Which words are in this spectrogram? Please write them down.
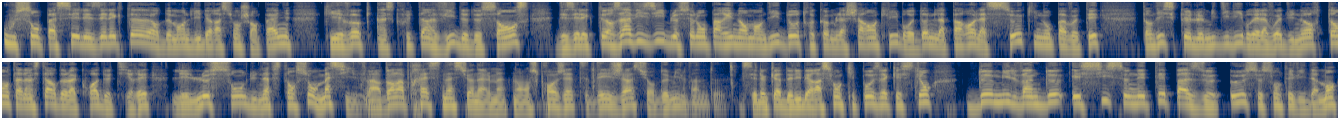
Où sont passés les électeurs demande Libération Champagne, qui évoque un scrutin vide de sens. Des électeurs invisibles selon Paris-Normandie, d'autres comme la Charente Libre donnent la parole à ceux qui n'ont pas voté, tandis que le Midi Libre et la Voix du Nord tentent, à l'instar de la Croix, de tirer les leçons d'une abstention massive. Alors dans la presse nationale maintenant, on se projette déjà sur 2022. C'est le cas de Libération qui pose la question 2022 et si ce n'était pas eux? Eux, ce sont évidemment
